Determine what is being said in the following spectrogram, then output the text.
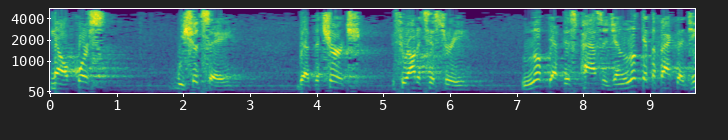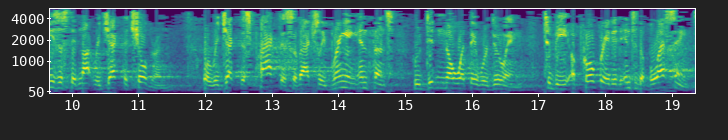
Now, of course, we should say that the church, throughout its history, looked at this passage and looked at the fact that Jesus did not reject the children or reject this practice of actually bringing infants who didn't know what they were doing to be appropriated into the blessings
